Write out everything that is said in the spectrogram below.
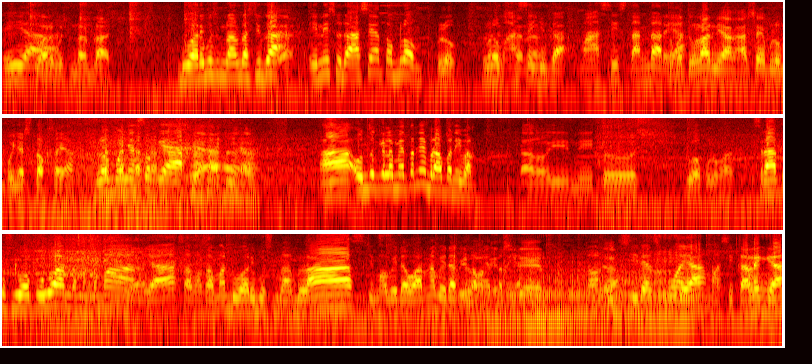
Iya. 2019. 2019 juga. Iya. Ini sudah AC atau belum? Belum. Belum AC standar. juga, masih standar ya. Kebetulan yang AC belum punya stok saya. Belum punya stok ya. Iya. Iya. Ah, untuk kilometernya berapa nih bang? Kalau ini terus 20-an. 120-an teman-teman ya, sama-sama 2019, cuma beda warna, beda Tapi non kilometer insiden. ya. Non Ya. insiden semua ya, masih kaleng ya.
